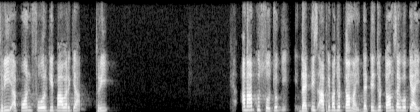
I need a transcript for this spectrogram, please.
three upon four की पावर क्या? थ्री अब आप कुछ सोचो कि दैट इज़ आपके पास जो टर्म आई दैट इज़ जो टर्म्स आई वो क्या आई?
